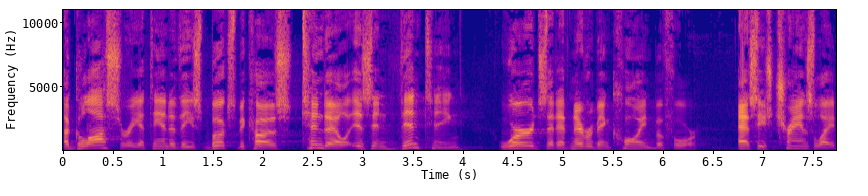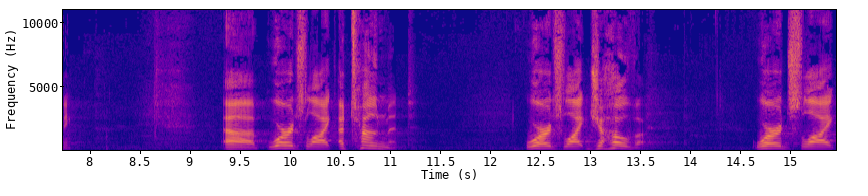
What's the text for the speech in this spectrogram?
a glossary at the end of these books because Tyndale is inventing words that have never been coined before as he's translating. Uh, words like atonement, words like Jehovah, words like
